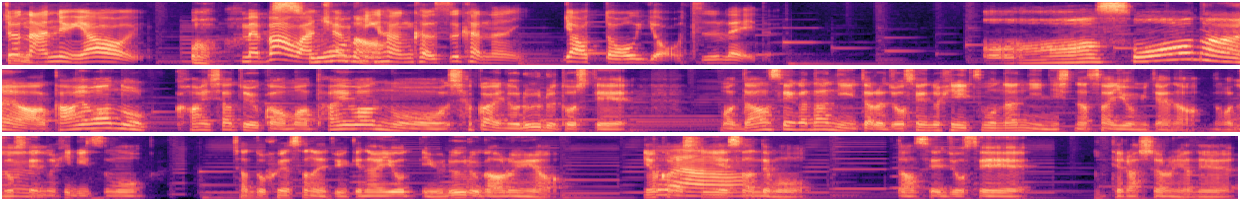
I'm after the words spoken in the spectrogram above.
就男女要哦，没办法完全そうなん平衡，可是可能 要都有之类的。ああ、そうなんや。台湾の会社というか、まあ、台湾の社会のルールとして、まあ、男性が何人いたら女性の比率も何人にしなさいよみたいな、なんか女性の比率もちゃんと増やさないといけないよっていうルールがあるんや。やから CA さんでも男性、女性いってらっしゃるんやね。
